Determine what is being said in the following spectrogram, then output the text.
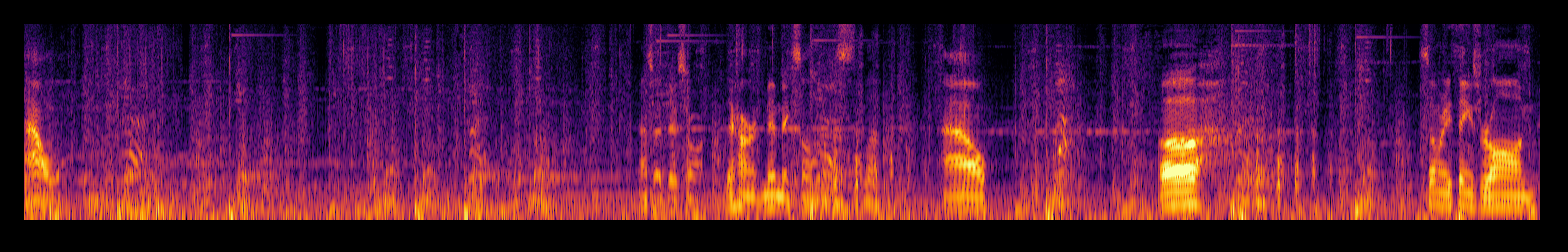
Ow. That's right, there's there aren't mimics on this level. Ow. Uh. So many things wrong.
